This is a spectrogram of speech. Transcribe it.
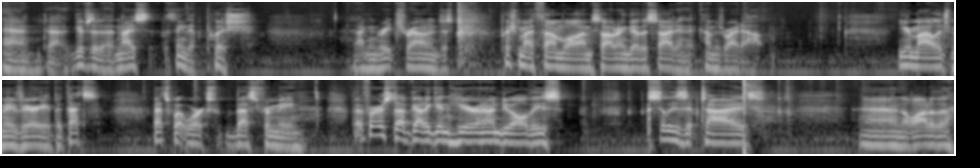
and uh, gives it a nice thing to push. I can reach around and just push my thumb while I'm soldering the other side and it comes right out. Your mileage may vary, but that's that's what works best for me. But first I've got to get in here and undo all these silly zip ties and a lot of the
